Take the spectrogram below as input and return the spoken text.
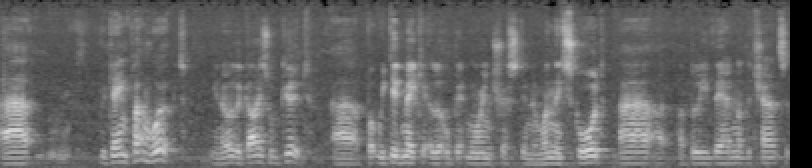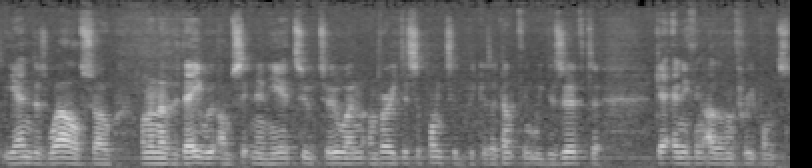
uh, the game plan worked. You know, the guys were good, uh, but we did make it a little bit more interesting. And when they scored, uh, I, I believe they had another chance at the end as well. So on another day, I'm sitting in here 2-2, and I'm very disappointed because I don't think we deserve to get anything other than three points.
